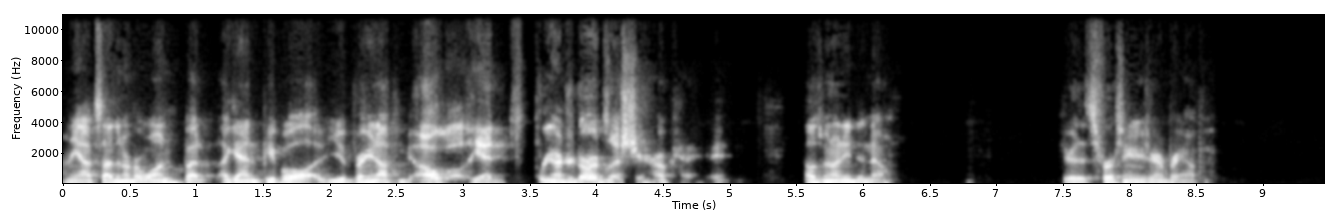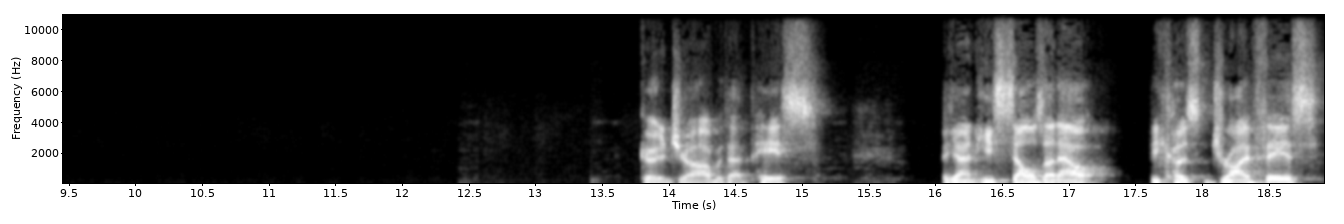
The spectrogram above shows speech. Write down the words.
on the outside, the number one. But again, people you bring it up and be, oh well, he had 300 yards last year. Okay, that was what I need to know. Here, that's first thing you're going to bring up. Good job with that pace. Again, he sells that out because drive phase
